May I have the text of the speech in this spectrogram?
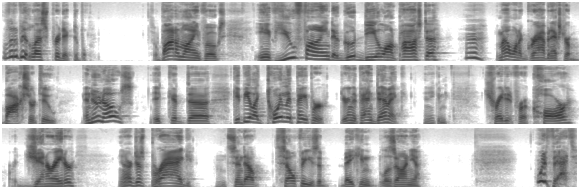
a little bit less predictable. So, bottom line, folks, if you find a good deal on pasta, eh, you might want to grab an extra box or two. And who knows? It could uh, it could be like toilet paper during the pandemic, and you can trade it for a car or a generator, you know, just brag and send out selfies of baking lasagna. With that,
